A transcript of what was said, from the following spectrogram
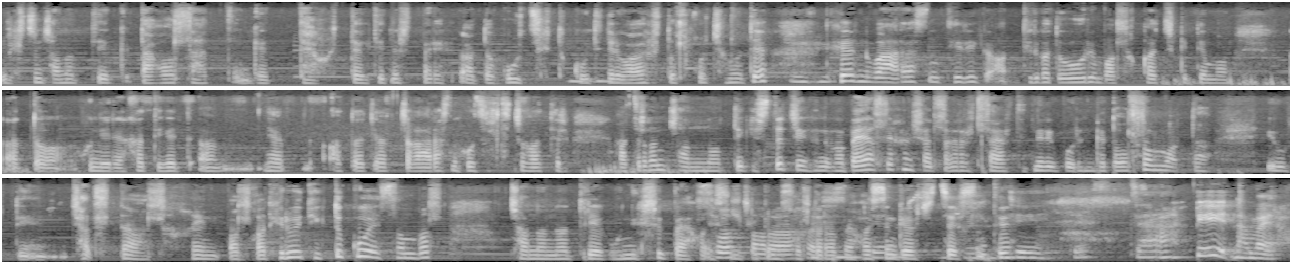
эргэцэн чонуудыг дагуулад ингээд тавихдаг тэднэрт барих одоо гүйцэхдэггүй тэднийг ойртуулахгүй ч юм уу тий. Тэгэхээр нөгөө араас нь тэрийг тэрийг одоо өөрийн болгох гэж гэдэг юм уу одоо хүнээр яхад тэгээд одоо явж байгаа араас нь хөөцөлдөж байгаа тэр азарган чоннуудыг өстөж жинхэнэ нөгөө байгалийнхын шалгарууллаар тэднийг бүр ингээд улам одоо юу гэдэг чадaltaй болгохын болгоод хэрвээ тэгдэггүй байсан бол чононууд яг үнэх шиг байх байсан гэдэг сул дараа байх байсан гэж үзсэн тий. За би намаа ярих.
